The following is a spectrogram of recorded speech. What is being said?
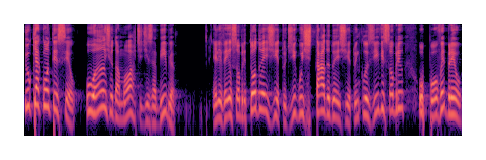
e o que aconteceu? O anjo da morte, diz a Bíblia, ele veio sobre todo o Egito, digo o estado do Egito, inclusive sobre o povo hebreu.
